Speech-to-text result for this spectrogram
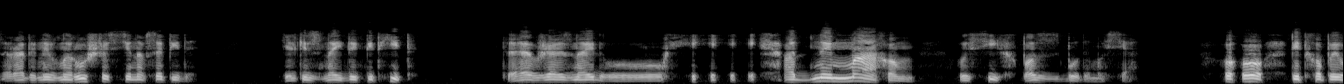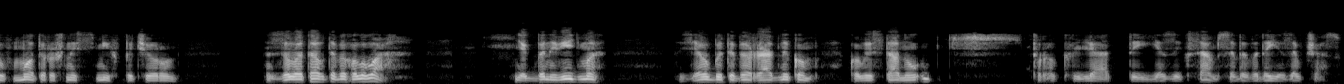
Заради невмирущості на все піде. Тільки знайди підхід. Те вже знайду. Одним махом усіх позбудемося. Ого, підхопив моторошний сміх Печорун. Золота в тебе голова. Якби не відьма, взяв би тебе радником, коли стану. Проклятий язик сам себе видає завчасу.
